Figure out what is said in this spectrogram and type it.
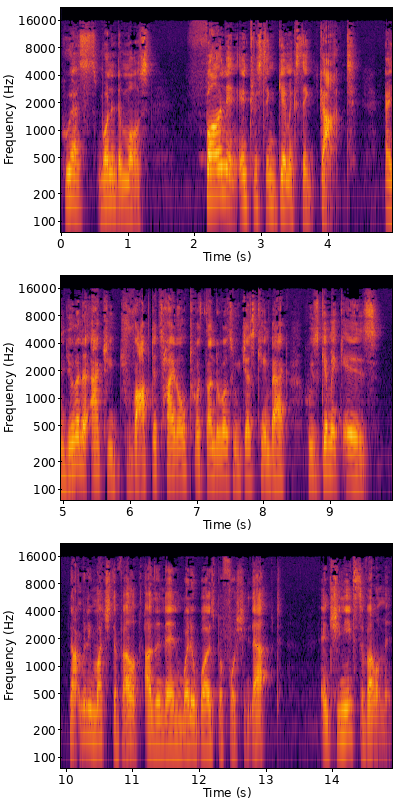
who has one of the most fun and interesting gimmicks they got. And you're going to actually drop the title to a Thunder Rosa who just came back, whose gimmick is not really much developed other than what it was before she left. And she needs development.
